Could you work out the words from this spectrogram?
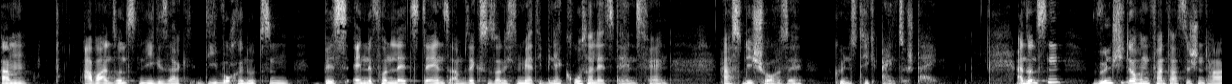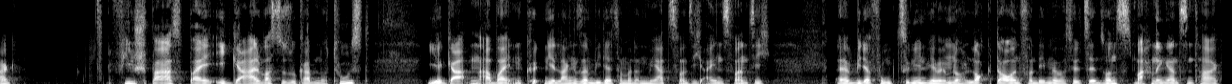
Ähm, aber ansonsten, wie gesagt, die Woche nutzen bis Ende von Let's Dance am 26. März. Ich bin ja großer Let's Dance-Fan. Hast du die Chance, günstig einzusteigen. Ansonsten wünsche ich noch einen fantastischen Tag. Viel Spaß bei egal, was du so gerade noch tust. Ihr Gartenarbeiten könnten hier langsam wieder, jetzt haben wir dann März 2021, äh, wieder funktionieren. Wir haben immer noch Lockdown, von dem her, was willst du denn sonst machen den ganzen Tag?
